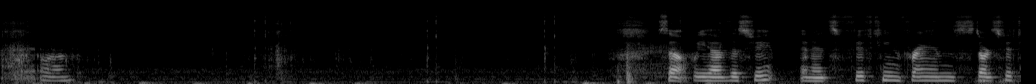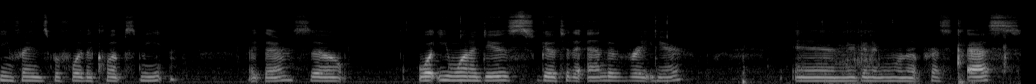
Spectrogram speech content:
Wait, hold on. So, we have this shape, and it's 15 frames, starts 15 frames before the clips meet, right there. So, what you want to do is go to the end of right here and you're going to want to press S,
